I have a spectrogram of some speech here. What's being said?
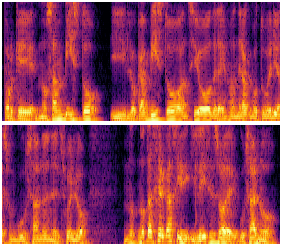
porque nos han visto y lo que han visto han sido de la misma manera como tú verías un gusano en el suelo. No, no te acercas y, y le dices, oye, gusano,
